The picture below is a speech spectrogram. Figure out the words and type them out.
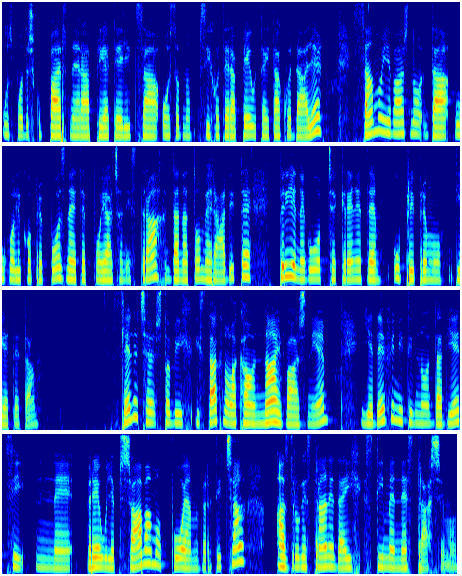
uz podršku partnera, prijateljica, osobnog psihoterapeuta i tako dalje. Samo je važno da ukoliko prepoznajete pojačani strah, da na tome radite prije nego uopće krenete u pripremu djeteta. Sljedeće što bih istaknula kao najvažnije je definitivno da djeci ne preuljepšavamo pojam vrtića, a s druge strane da ih s time ne strašimo.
